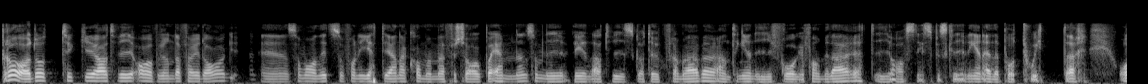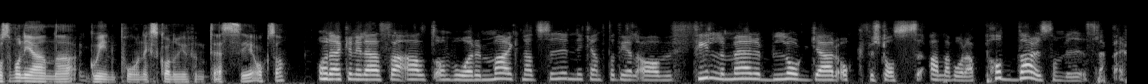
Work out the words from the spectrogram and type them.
Bra, då tycker jag att vi avrundar för idag. Eh, som vanligt så får ni jättegärna komma med förslag på ämnen som ni vill att vi ska ta upp framöver, antingen i frågeformuläret, i avsnittsbeskrivningen eller på Twitter. Och så får ni gärna gå in på nexeconomy.se också. Och där kan ni läsa allt om vår marknadssyn. Ni kan ta del av filmer, bloggar och förstås alla våra poddar som vi släpper.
